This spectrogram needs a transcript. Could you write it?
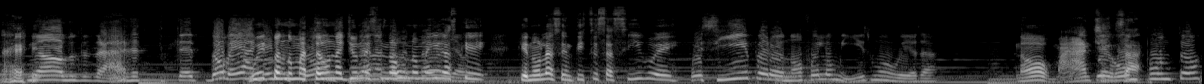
no, pues, no vean. Güey, cuando mataron a Jon Snow, no me digas que, que no la sentiste así, güey. Pues sí, pero no fue lo mismo, güey. O sea, No, manches. llegó O sea, un punto.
